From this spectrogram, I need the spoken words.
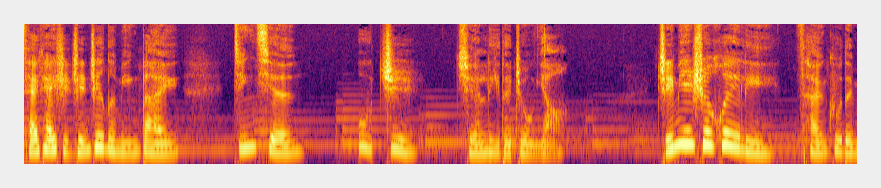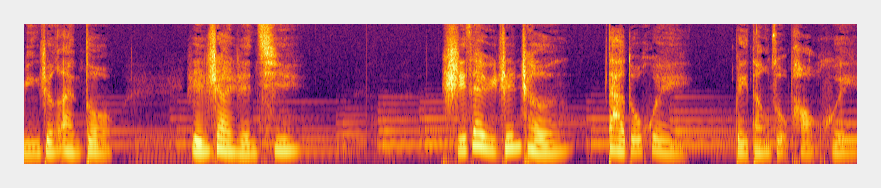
才开始真正的明白金钱、物质、权力的重要。直面社会里残酷的明争暗斗，人善人欺。实在与真诚，大多会被当作炮灰。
